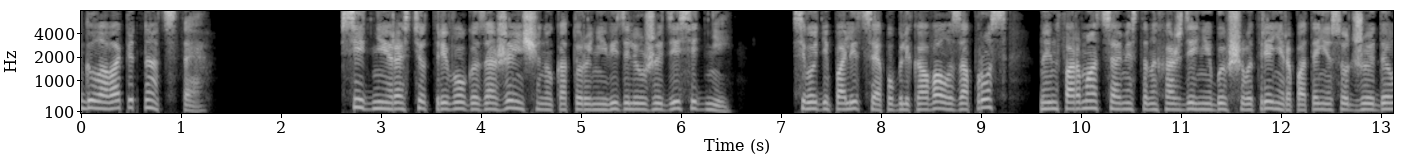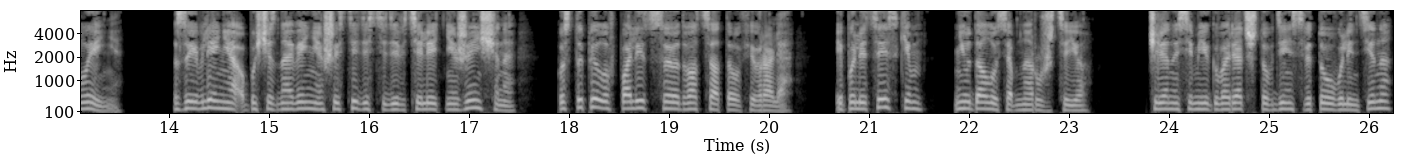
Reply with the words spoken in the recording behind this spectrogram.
Глава 15. В Сиднее растет тревога за женщину, которую не видели уже 10 дней. Сегодня полиция опубликовала запрос на информацию о местонахождении бывшего тренера по теннису Джой Делейни. Заявление об исчезновении 69-летней женщины поступило в полицию 20 февраля, и полицейским не удалось обнаружить ее. Члены семьи говорят, что в день Святого Валентина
